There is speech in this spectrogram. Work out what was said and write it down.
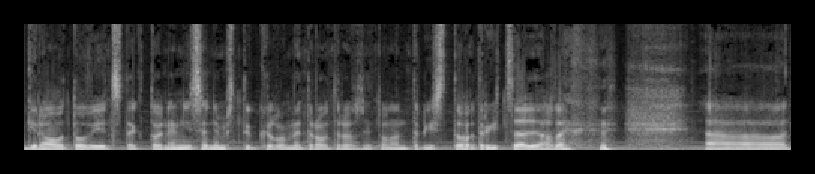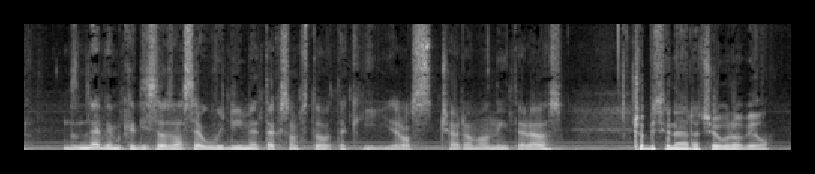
Girautoviec, tak to není 700 km, teraz je to len 330, ale uh, neviem, kedy sa zase uvidíme, tak som z toho taký rozčarovaný teraz. Čo by si najradšej urobil?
